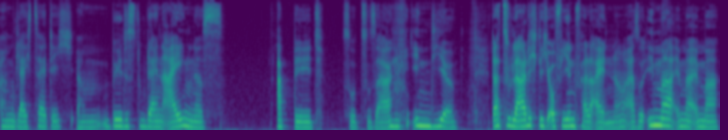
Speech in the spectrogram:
ähm, gleichzeitig ähm, bildest du dein eigenes Abbild sozusagen in dir. Dazu lade ich dich auf jeden Fall ein. Ne? Also immer, immer, immer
